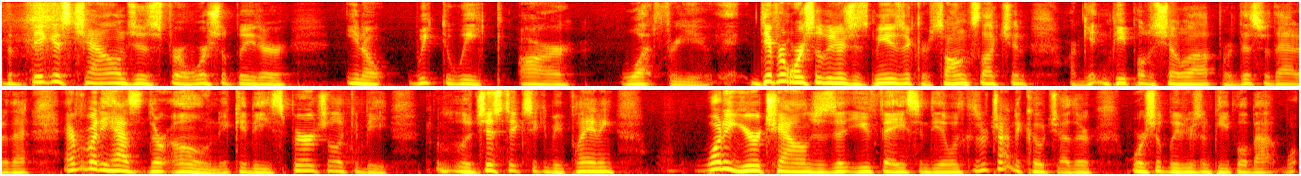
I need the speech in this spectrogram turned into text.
the biggest challenges for a worship leader, you know, week to week are what for you? Different worship leaders, it's music or song selection or getting people to show up or this or that or that. Everybody has their own. It could be spiritual, it could be logistics, it could be planning. What are your challenges that you face and deal with? Because we're trying to coach other worship leaders and people about what,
